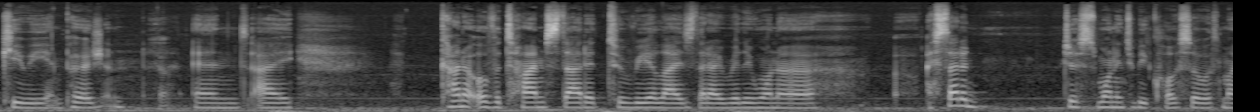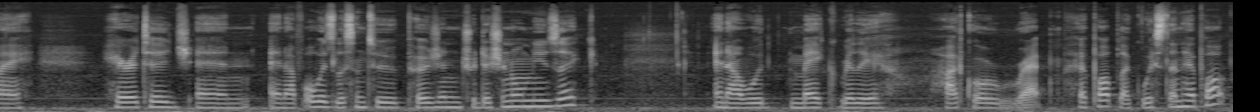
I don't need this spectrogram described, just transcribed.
Kiwi and Persian. Yeah. And I kind of over time started to realize that I really want to, I started just wanting to be closer with my heritage and, and I've always listened to Persian traditional music and I would make really hardcore rap hip hop, like Western hip hop.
